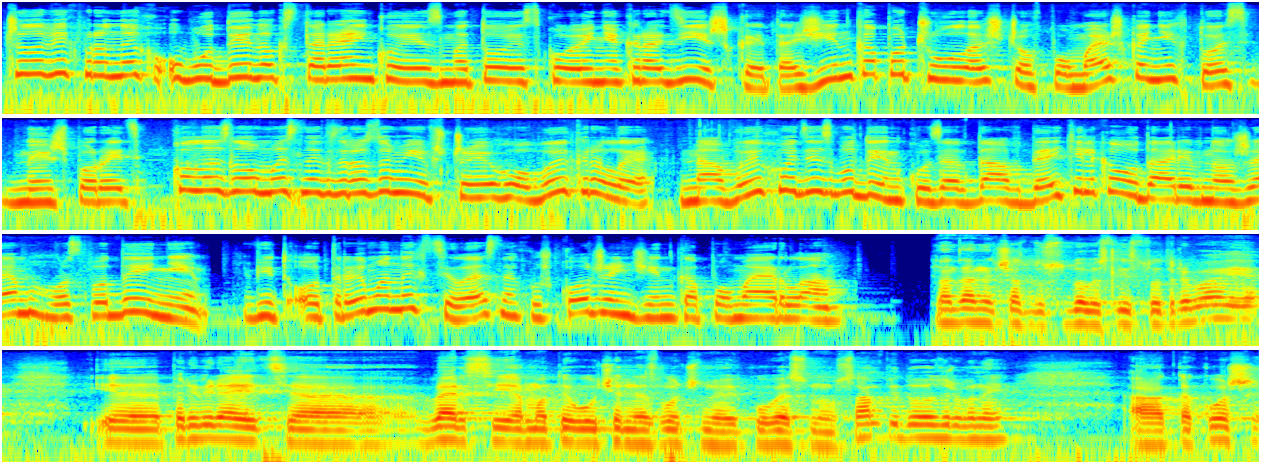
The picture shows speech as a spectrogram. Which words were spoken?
Чоловік проник у будинок старенької з метою скоєння крадіжки, та жінка почула, що в помешканні хтось нишпорить. Коли зловмисник зрозумів, що його викрили, на виході з будинку завдав декілька ударів ножем господині. Від отриманих цілесних ушкоджень жінка померла. На даний час досудове слідство триває. Е, Перевіряється версія мотиву вчинення злочину, яку висунув сам підозрюваний. а також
